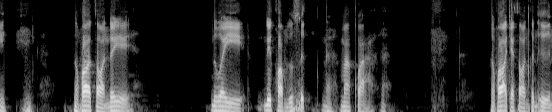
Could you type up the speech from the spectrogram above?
ริง หลวงพ่อสอนด้วยด้วยด้วยความรู้สึกนะมากกว่านะหลวงพ่ออาจจะสอนคนอื่น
